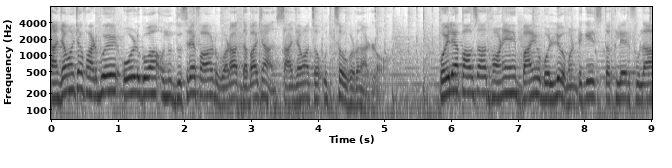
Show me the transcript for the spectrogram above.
सांजावाच्या फाटभुंयेर ओल्ड गोवा अंदू दुसरे फावट व्हडा दबाज्यान सांजावाचो उत्सव घडोवन हाडलो. पयल्या पावसांत होणे बांयो भरल्यो म्हणटकीच तकलेर फुलां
